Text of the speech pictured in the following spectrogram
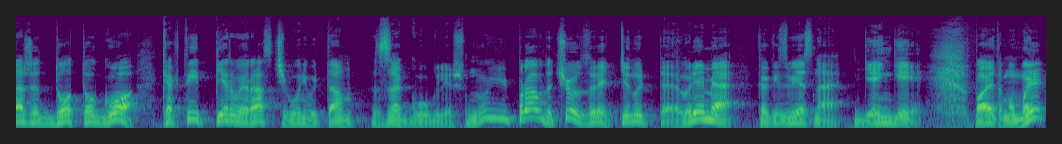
даже до того, как ты первый раз чего-нибудь там загуглишь. Ну и правда, что зря тянуть-то? Время, как известно, деньги. Поэтому мы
